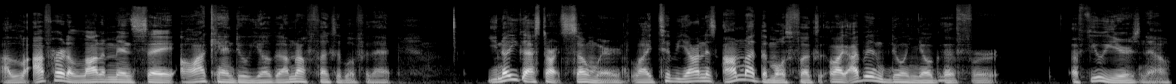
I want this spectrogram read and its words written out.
I've heard a lot of men say, Oh, I can't do yoga. I'm not flexible for that you know you got to start somewhere. Like to be honest, I'm not the most flexible. Like I've been doing yoga for a few years now.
